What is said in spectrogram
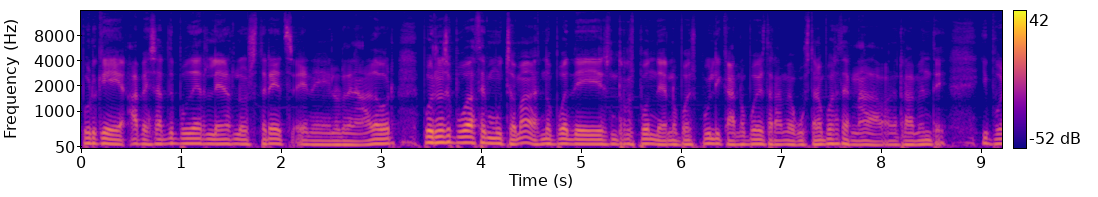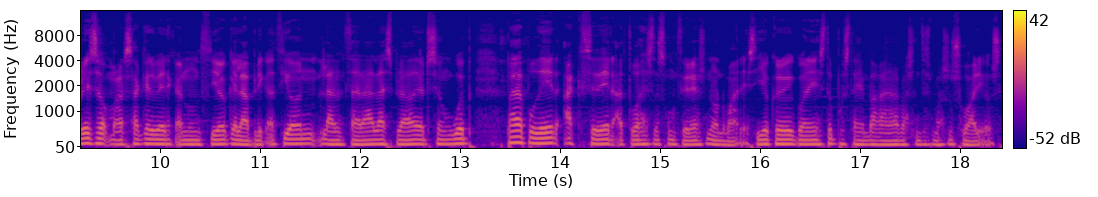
porque a pesar de poder leer los threads en el ordenador, pues no se puede hacer mucho más, no puedes responder, no puedes publicar, no puedes dar a me gusta, no puedes hacer nada realmente. Y por eso Mark Zuckerberg anunció que la aplicación lanzará la esperada versión web para poder acceder a todas estas funciones normales. Y yo creo que con esto pues también va a ganar bastantes más usuarios.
